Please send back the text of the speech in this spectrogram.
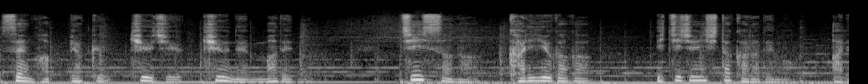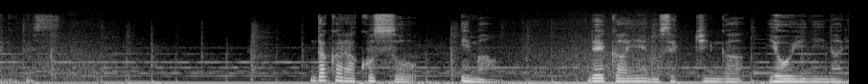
1899年までに。小さな仮ユガが一巡したからでもあるのです。だからこそ今霊界への接近が容易になり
